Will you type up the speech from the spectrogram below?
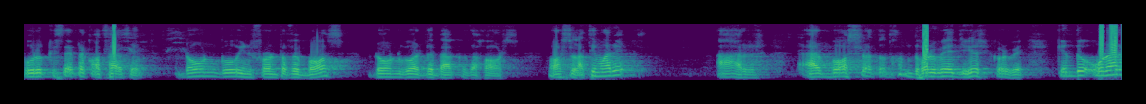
ব্যুরোক্রেসির একটা কথা আছে don't go in front of a boss don't go at the back of the horse horse লাথি মারে, আর আর বসরা তখন ধরবে, জিজ্ঞেস করবে। কিন্তু ওনার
